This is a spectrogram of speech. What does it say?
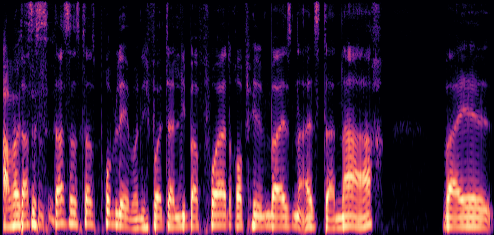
Aber das ist, das ist das Problem. Und ich wollte da lieber vorher darauf hinweisen als danach, weil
